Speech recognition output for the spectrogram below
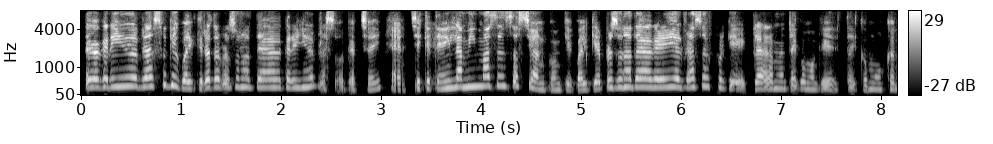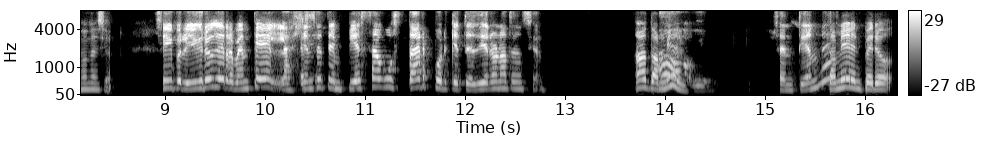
te haga cariño en el brazo que cualquier otra persona te haga cariño en el brazo, ¿cachai? Eh. Si es que tenéis la misma sensación con que cualquier persona te haga cariño en el brazo es porque claramente como que estáis como buscando atención. Sí, pero yo creo que de repente la gente te empieza a gustar porque te dieron atención. Ah, también, ¿Se entiende? también, pero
